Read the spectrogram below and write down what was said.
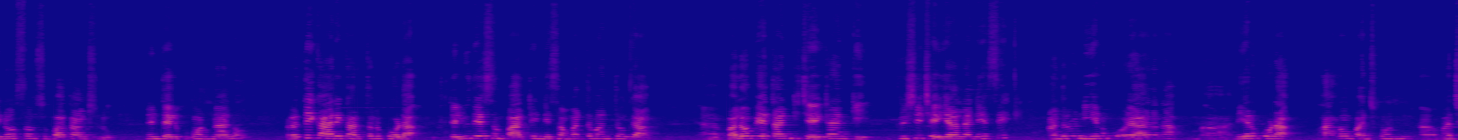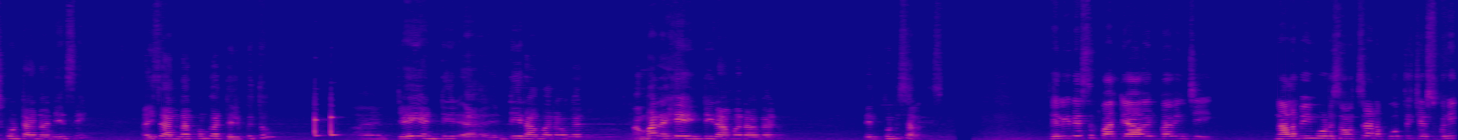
దినోత్సవం శుభాకాంక్షలు నేను తెలుపుకుంటున్నాను. ప్రతి కార్యకర్తలు కూడా తెలుగుదేశం పార్టీని సమర్థవంతంగా బలోపేతానికి చేయటానికి కృషి చేయాలనేసి అందులో నేను నేను కూడా భాగం పంచుకుంటు పంచుకుంటాను అనేసి ఈ సందర్భంగా తెలుపుతూ జై ఎన్టీ ఎన్టీ రామారావు గారు అమ్మ రహే ఎన్టీ రామారావు గారు తెలుపుకుంటూ సెలవు తెలుగుదేశం పార్టీ ఆవిర్భవించి నలభై మూడు సంవత్సరాలు పూర్తి చేసుకుని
